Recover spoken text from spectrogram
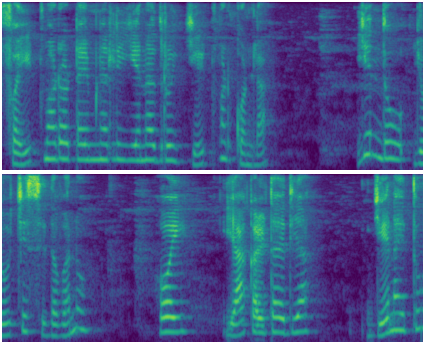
ಫೈಟ್ ಮಾಡೋ ಟೈಮ್ನಲ್ಲಿ ಏನಾದರೂ ಏಟ್ ಮಾಡ್ಕೊಂಡ್ಲಾ? ಎಂದು ಯೋಚಿಸಿದವನು, ಹೋಯ್, ಯಾಕೆ ಅಳ್ತಾ ಇದೆಯಾ? ಏನಾಯಿತು?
